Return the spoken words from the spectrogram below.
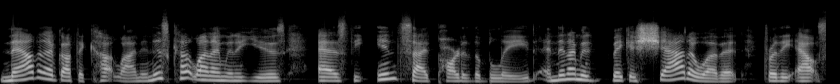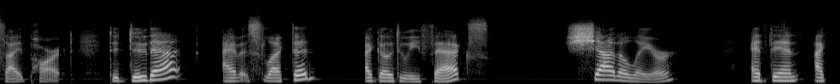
Now that I've got the cut line, and this cut line I'm going to use as the inside part of the bleed and then I'm going to make a shadow of it for the outside part. To do that, I have it selected. I go to Effects, Shadow Layer, and then I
